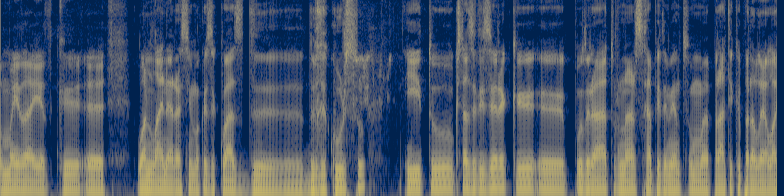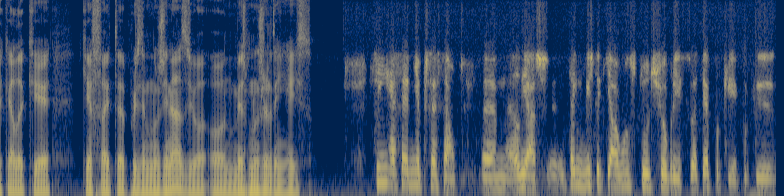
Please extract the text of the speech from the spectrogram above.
uma ideia de que uh, o online era assim uma coisa quase de, de recurso e tu o que estás a dizer é que uh, poderá tornar-se rapidamente uma prática paralela àquela que é, que é feita, por exemplo, no ginásio ou, ou mesmo no jardim, é isso? Sim, essa é a minha percepção. Um, aliás, tenho visto aqui alguns estudos sobre isso, até porque Porque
